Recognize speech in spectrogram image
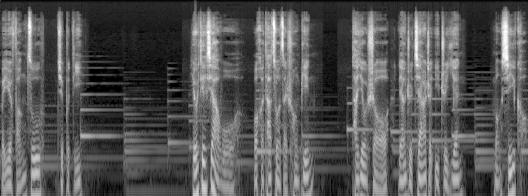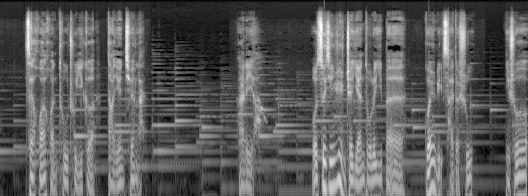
每月房租却不低。有一天下午，我和他坐在窗边，他右手两指夹着一支烟，猛吸一口，再缓缓吐出一个大烟圈来。艾丽亚，我最近认真研读了一本关于理财的书。你说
